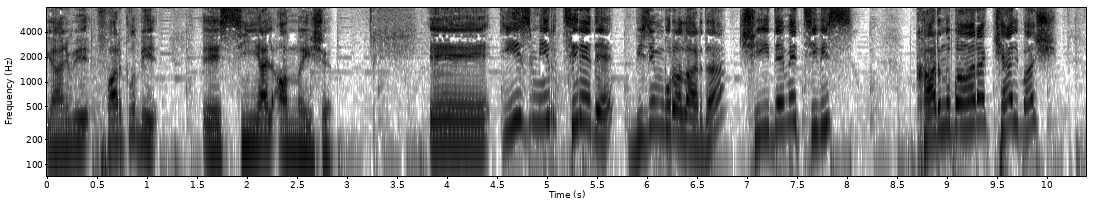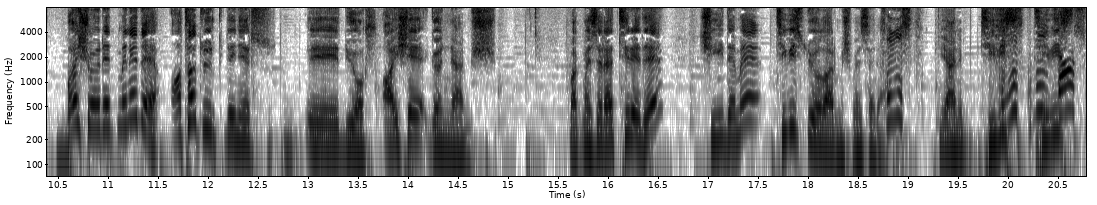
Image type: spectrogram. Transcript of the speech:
Yani bir farklı bir e, sinyal anlayışı. Ee, İzmir Tire'de bizim buralarda Çiğdem'e Tivis, Karnıbahar'a Kelbaş, baş öğretmene de Atatürk denir e, diyor Ayşe göndermiş. Bak mesela Tire'de Çiğdem'e Tivis diyorlarmış mesela. Twist. Yani Tivis, değil, Tivis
